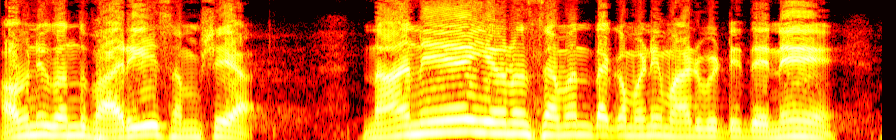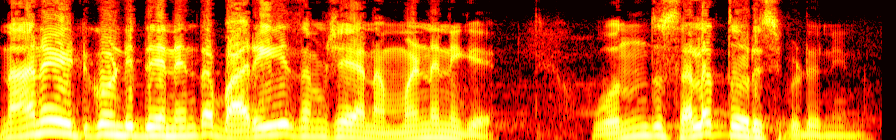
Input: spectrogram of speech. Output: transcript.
ಅವನಿಗೊಂದು ಭಾರೀ ಸಂಶಯ. ನಾನೇ ಇವನು ಸಮಂತಕ ಮಣಿ ಮಾಡಿಬಿಟ್ಟಿದ್ದೇನೆ, ನಾನೇ ಇಟ್ಕೊಂಡಿದ್ದೇನೆ ಅಂತ ಭಾರೀ ಸಂಶಯ ನಮ್ಮಣ್ಣನಿಗೆ ಒಂದು ಸಲ ತೋರಿಸ್ಬಿಡು ನೀನು.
